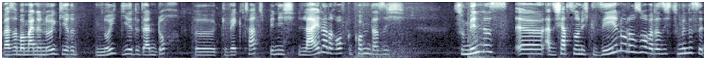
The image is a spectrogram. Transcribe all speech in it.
Was aber meine Neugierde, Neugierde dann doch äh, geweckt hat, bin ich leider darauf gekommen, dass ich zumindest, äh, also ich habe es noch nicht gesehen oder so, aber dass ich zumindest in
